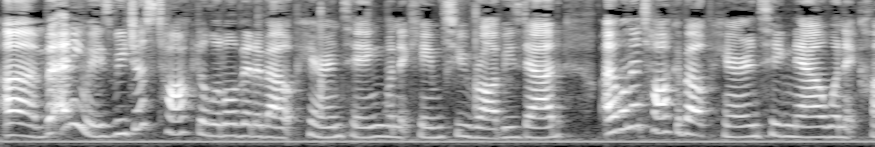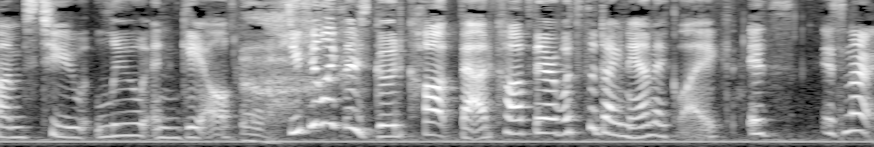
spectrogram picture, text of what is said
Um, but anyways, we just talked a little bit about parenting when it came to Robbie's dad. I want to talk about parenting now when it comes to Lou and Gail. Do you feel like there's good cop, bad cop there? What's the dynamic like? it's it's not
